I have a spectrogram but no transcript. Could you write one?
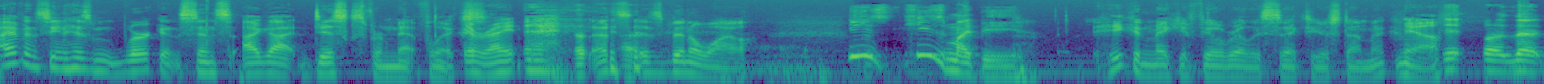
I haven't seen his work since I got discs from Netflix. Yeah, right? That's it's been a while. he's he's might be He can make you feel really sick to your stomach. yeah. it, uh, that.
